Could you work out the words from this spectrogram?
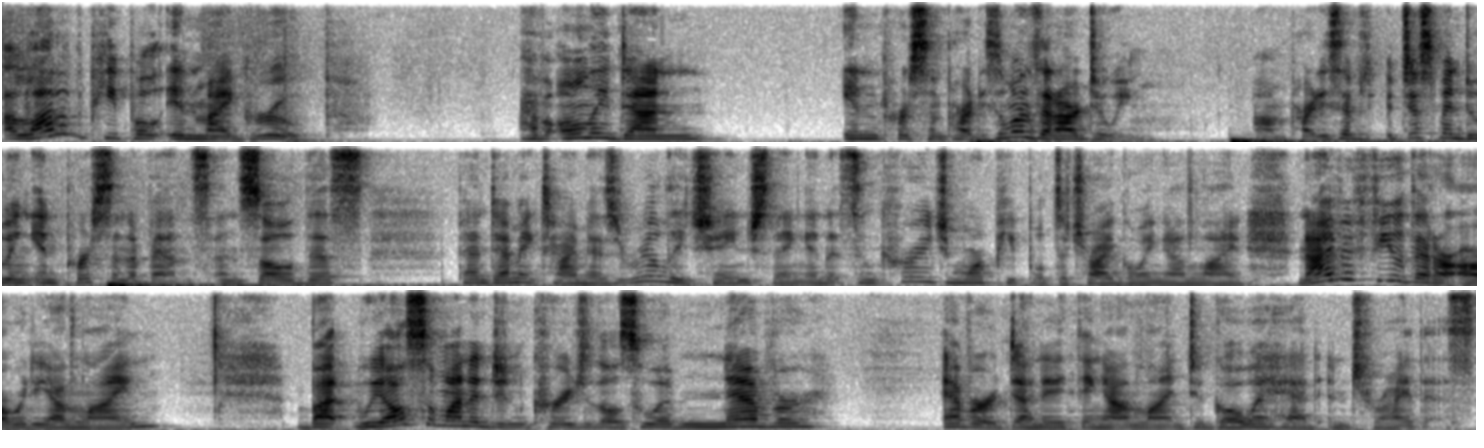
a lot of the people in my group have only done in person parties. The ones that are doing um, parties have just been doing in person events. And so this pandemic time has really changed things and it's encouraged more people to try going online. Now, I have a few that are already online, but we also wanted to encourage those who have never ever done anything online to go ahead and try this.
